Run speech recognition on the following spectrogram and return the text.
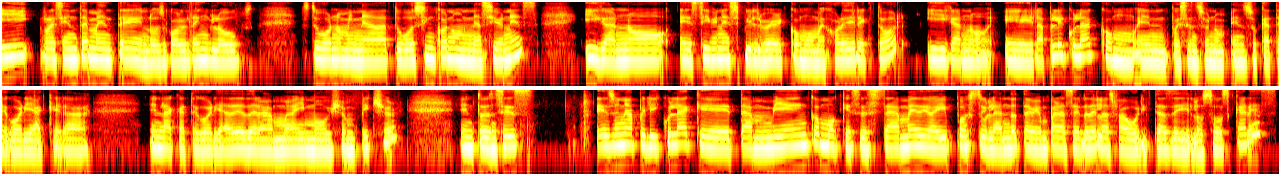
Y recientemente en los Golden Globes estuvo nominada, tuvo cinco nominaciones y ganó Steven Spielberg como mejor director y ganó eh, la película como en, pues en, su, en su categoría, que era en la categoría de drama y motion picture. Entonces, es una película que también como que se está medio ahí postulando también para ser de las favoritas de los Oscars.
